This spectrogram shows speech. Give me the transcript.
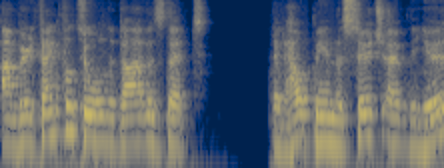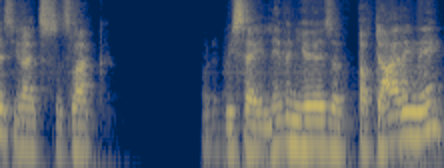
I'm very thankful to all the divers that that helped me in the search over the years. You know, it's, it's like, what did we say, 11 years of, of diving there.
